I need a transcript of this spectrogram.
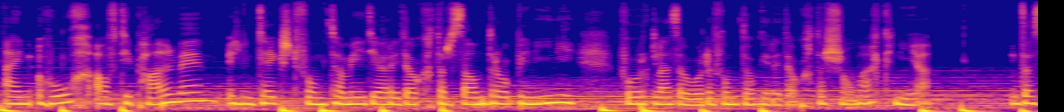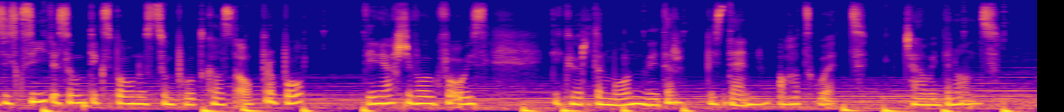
Ein Hoch auf die Palme ist ein Text vom Tamedia-Redakteur Sandro Benini, vorgelesen worden vom Tagi-Redakteur Jean-Marc Knia. Und das war der Sonntagsbonus zum Podcast «Apropos». Die nächste Folge von uns, die gehört ihr morgen wieder. Bis dann, macht's gut. Ciao miteinander.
